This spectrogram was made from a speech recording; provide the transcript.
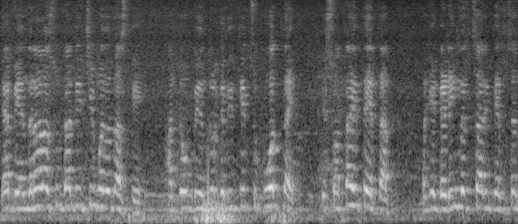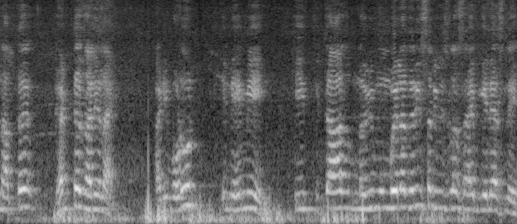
त्या बेंदराला सुद्धा त्यांची मदत असते. आणि तो बेंदूर कधी ते चुकवत नाही ते स्वतः इथे येतात. म्हणजे गडिंगलचं आणि त्यांचं नातं घट्ट झालेलं आहे. आणि म्हणून ते नेहमी की तिथं आज नवी मुंबईला जरी सर्व्हिसला साहेब गेले असले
